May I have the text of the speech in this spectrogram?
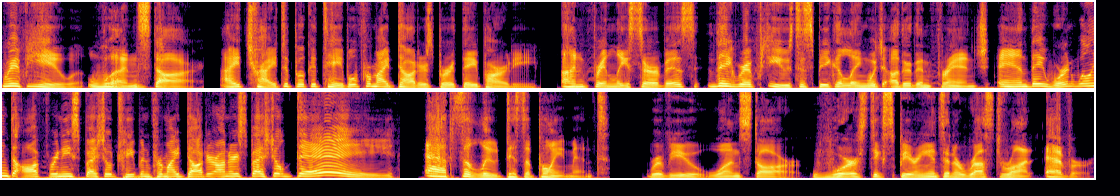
Review one star. I tried to book a table for my daughter's birthday party. Unfriendly service, they refused to speak a language other than French, and they weren't willing to offer any special treatment for my daughter on her special day. Absolute disappointment. Review 1 star. Worst experience in a restaurant ever.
